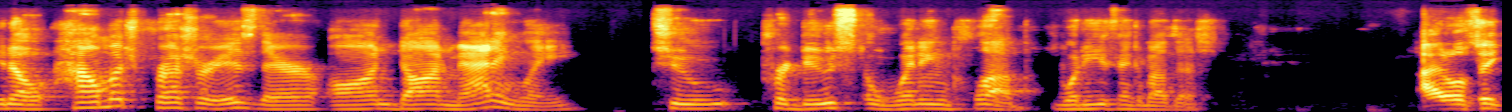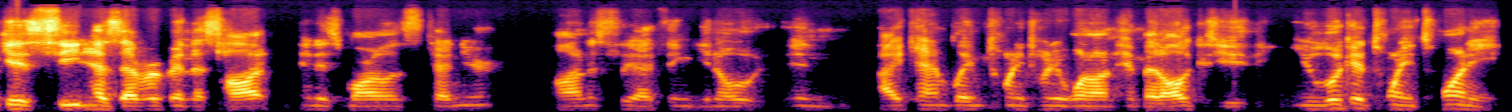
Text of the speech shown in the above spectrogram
you know, how much pressure is there on Don Mattingly to produce a winning club? What do you think about this? I don't think his seat has ever been as hot in his Marlins tenure. Honestly, I think, you know, in I can't blame 2021 on him at all because you, you look at 2020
